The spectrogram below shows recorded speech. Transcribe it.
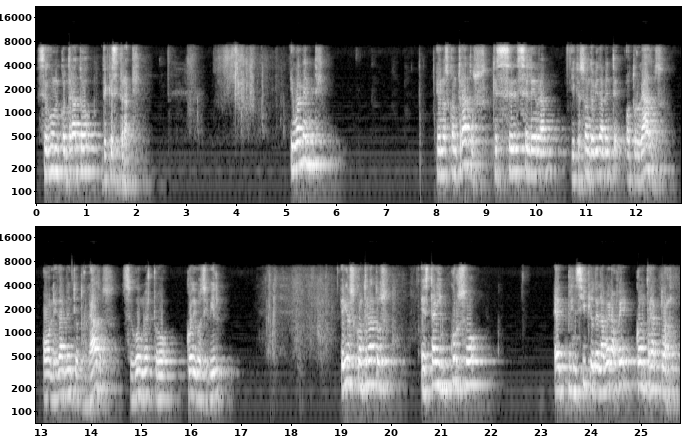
según el contrato de que se trate. Igualmente, en los contratos que se celebran y que son debidamente otorgados o legalmente otorgados según nuestro Código Civil, en esos contratos está en curso el principio de la buena fe contractual.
